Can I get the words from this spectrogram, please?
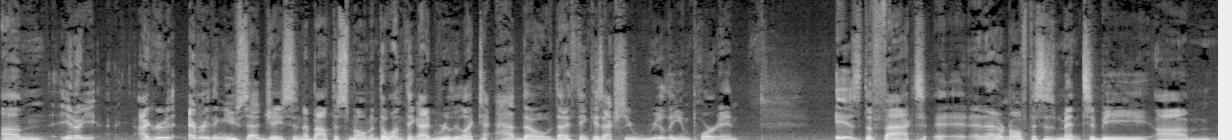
Um, you know, you, I agree with everything you said, Jason, about this moment. The one thing I'd really like to add, though, that I think is actually really important, is the fact, and I don't know if this is meant to be um,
